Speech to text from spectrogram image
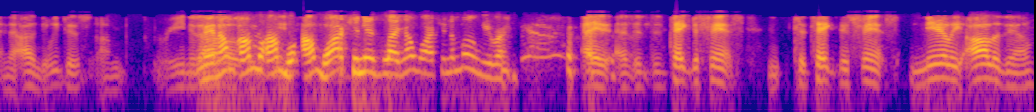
And the other, we just I'm reading it. Man, all I'm. I'm I'm I'm watching this like I'm watching a movie right now. hey, uh, to, to take defense, to take defense, nearly all of them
